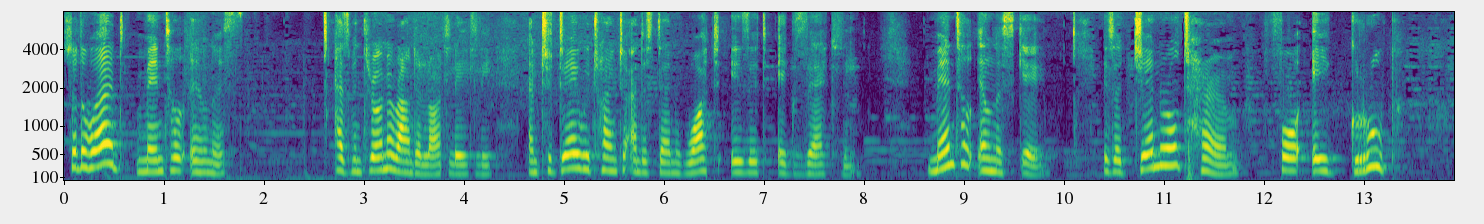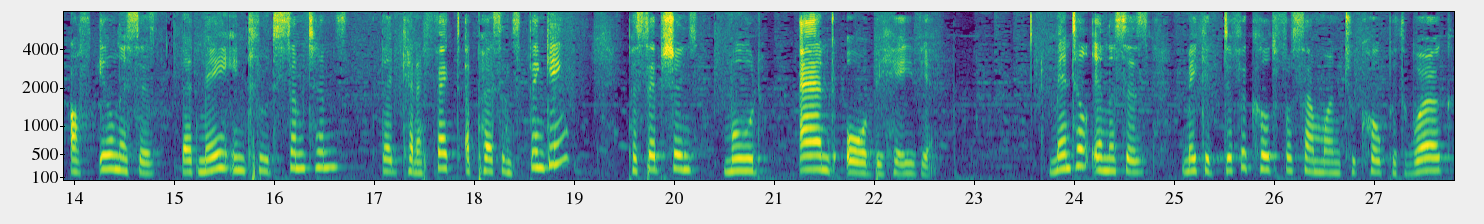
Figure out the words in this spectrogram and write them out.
So, the word mental illness has been thrown around a lot lately, and today we're trying to understand what is it exactly. Mental illness care is a general term for a group of illnesses that may include symptoms that can affect a person's thinking, perceptions, mood, and or behavior. Mental illnesses make it difficult for someone to cope with work,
